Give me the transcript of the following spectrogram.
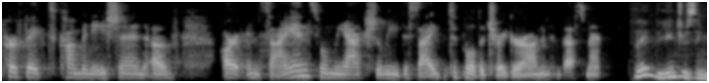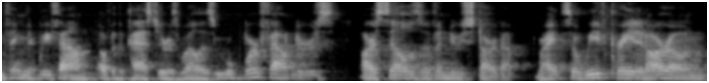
perfect combination of art and science when we actually decide to pull the trigger on an investment. I think the interesting thing that we found over the past year as well is we're founders ourselves of a new startup, right? So we've created our own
